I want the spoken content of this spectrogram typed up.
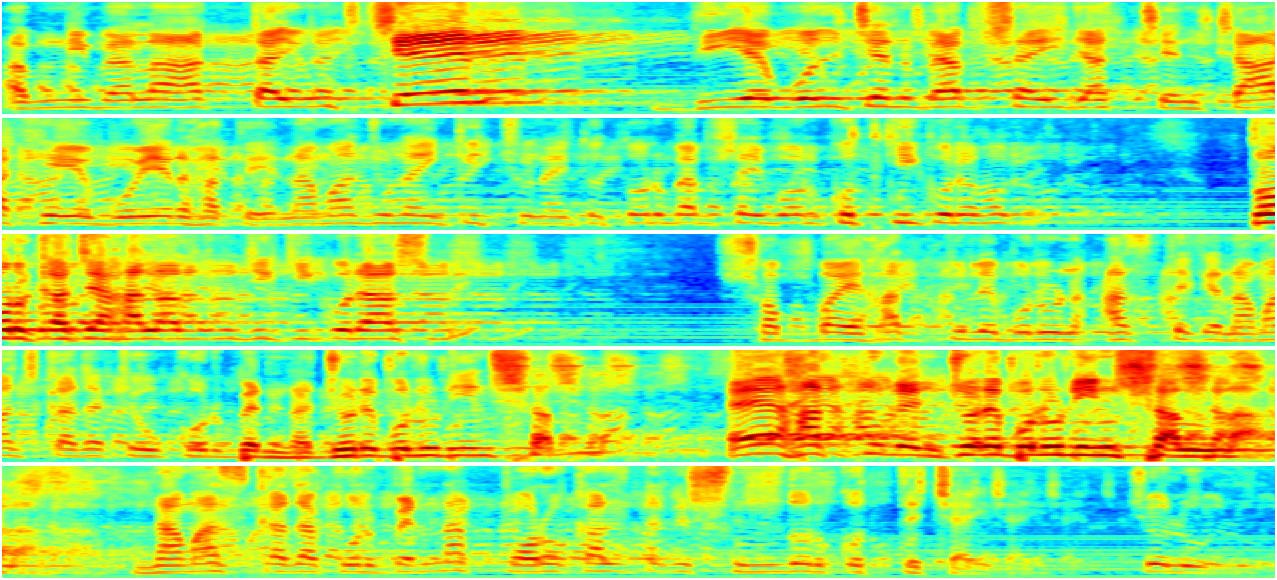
আপনি বেলা আটটায় উঠছেন, দিয়ে বলছেন, ব্যবসায়ী যাচ্ছেন, চা খেয়ে বইয়ের হাতে। নামাজও নাই, কিচ্ছু নাই। তো তোর ব্যবসায়ী বরকত কি করে হবে? তোর কাছে হালাল রুজি কি করে আসবে? সবাই হাত তুলে বলুন, আজ থেকে নামাজ কাজা কেউ করবেন না। জোরে বলুন, ইনশাল্লাহ। এ, হাত তুলেন, জোরে বলুন, ইনশাল্লাহ। নামাজ কাজা করবেন না, পরকালটাকে সুন্দর করতে চাই। চলুন।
